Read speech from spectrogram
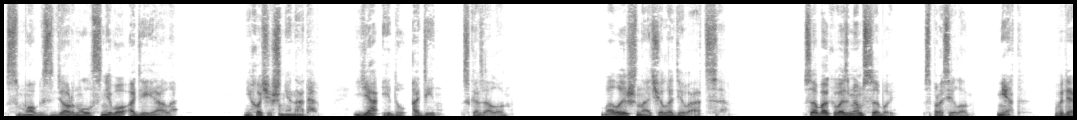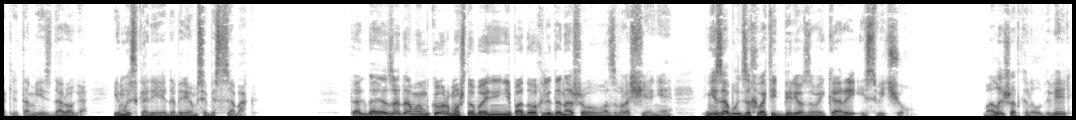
Смог сдернул с него одеяло. «Не хочешь, не надо. Я иду один», — сказал он. Малыш начал одеваться. «Собак возьмем с собой?» — спросил он. «Нет, вряд ли там есть дорога, и мы скорее доберемся без собак». «Тогда я задам им корму, чтобы они не подохли до нашего возвращения, не забудь захватить березовой коры и свечу». Малыш открыл дверь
